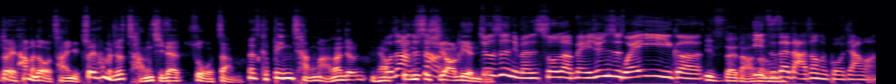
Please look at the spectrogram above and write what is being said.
对他们都有参与，所以他们就是长期在作战嘛。那这个兵强马乱，就你看兵是需要练的，就是你们说的美军是唯一一个一直在打一直在打仗的国家嘛，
